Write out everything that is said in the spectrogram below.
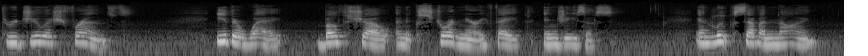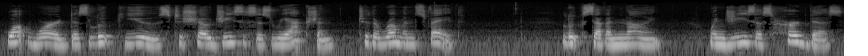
through Jewish friends. Either way, both show an extraordinary faith in Jesus. In Luke 7 9, what word does Luke use to show Jesus' reaction to the Romans' faith? Luke 7 9, when Jesus heard this,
